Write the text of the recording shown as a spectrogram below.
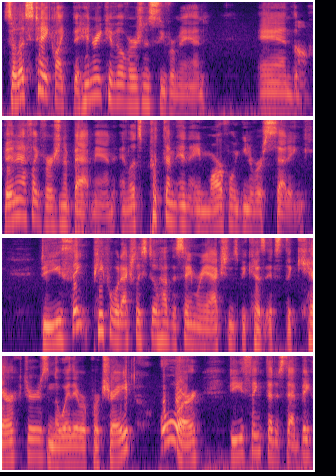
So let's take like the Henry Cavill version of Superman and the Oh. Ben Affleck version of Batman, and let's put them in a Marvel universe setting. Do you think people would actually still have the same reactions because it's the characters and the way they were portrayed? Or do you think that it's that big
